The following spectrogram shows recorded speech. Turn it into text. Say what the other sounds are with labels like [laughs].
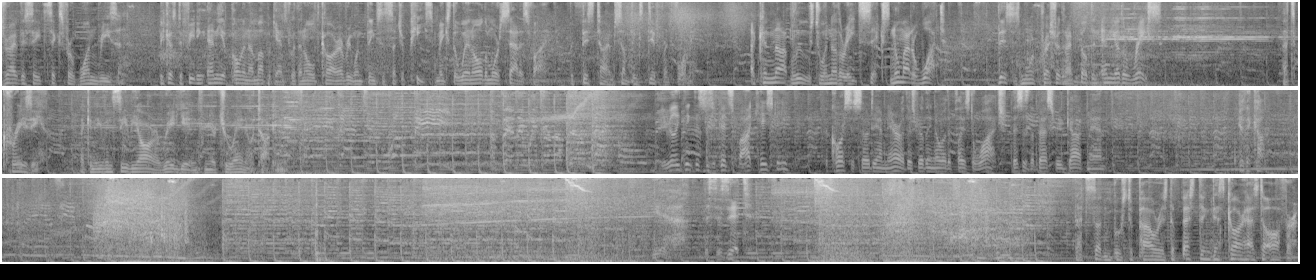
drive this 8.6 for one reason. Because defeating any opponent I'm up against with an old car everyone thinks is such a piece makes the win all the more satisfying. But this time, something's different for me. I cannot lose to another 8.6, no matter what. This is more pressure than I've felt in any other race. That's crazy. I can even see the aura radiating from your Trueno talking really think this is a good spot, Keisuke? The course is so damn narrow, there's really no other place to watch. This is the best we got, man. Here they come. Yeah, this is it. That sudden boost of power is the best thing this car has to offer.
